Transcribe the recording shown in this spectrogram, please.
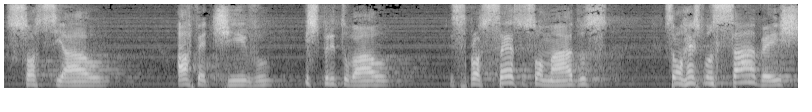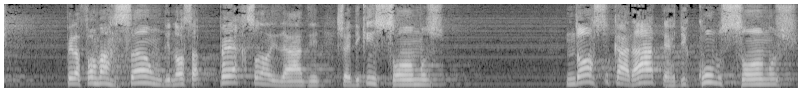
social, afetivo, espiritual, esses processos somados são responsáveis pela formação de nossa personalidade, isto é, de quem somos, nosso caráter, de como somos,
